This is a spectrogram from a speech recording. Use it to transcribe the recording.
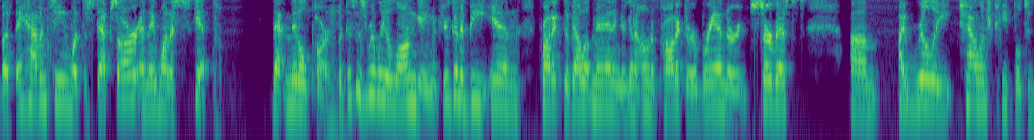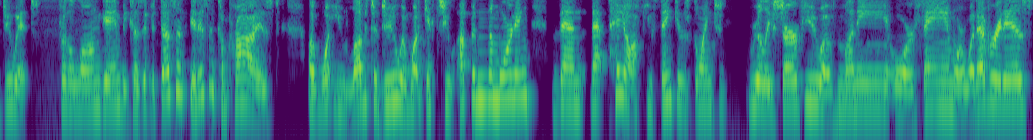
but they haven't seen what the steps are and they want to skip that middle part. Mm. But this is really a long game. If you're going to be in product development and you're going to own a product or a brand or service, um, I really challenge people to do it for the long game because if it doesn't, it isn't comprised of what you love to do and what gets you up in the morning, then that payoff you think is going to really serve you of money or fame or whatever it is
